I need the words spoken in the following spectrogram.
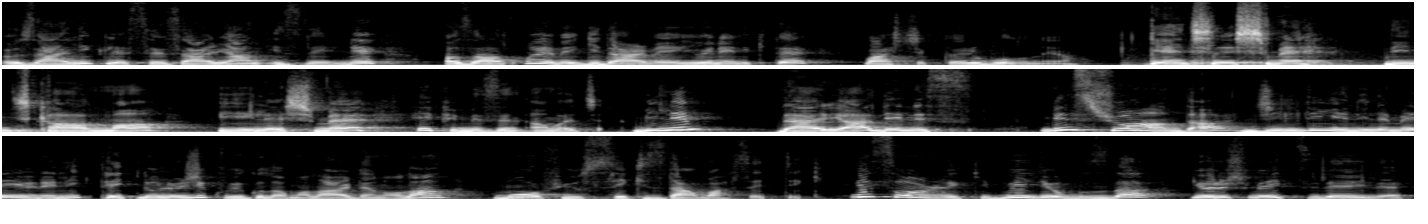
özellikle sezaryen izlerini azaltmaya ve gidermeye yönelik de başlıkları bulunuyor. Gençleşme, dinç kalma, iyileşme hepimizin amacı. Bilim, derya, deniz. Biz şu anda cildi yenilemeye yönelik teknolojik uygulamalardan olan Morpheus 8'den bahsettik. Bir sonraki videomuzda görüşmek dileğiyle.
